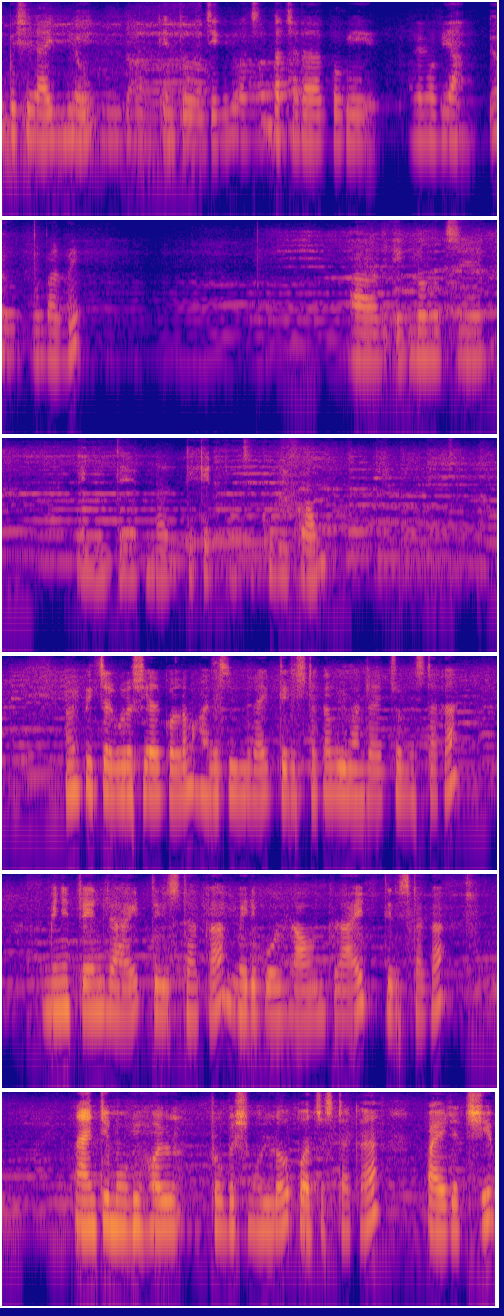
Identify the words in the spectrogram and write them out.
খুব বেশি রাইড নেই, কিন্তু যেগুলো আছে বাচ্চারা খুবই ভালোভাবে করতে পারবে। আর এগুলো হচ্ছে, এমনিতে আপনার টিকিট হচ্ছে খুবই কম। আমি পিকচারগুলো শেয়ার করলাম হানি সুইং রাইড তিরিশ টাকা, বিমান রাইড চল্লিশ টাকা মিনি ট্রেন রাইড তিরিশ টাকা, মেরিগোল্ড রাউন্ড রাইড তিরিশ টাকা নাইনটি মুভি হল প্রবেশ মূল্য পঞ্চাশ টাকা পাইরেট শিপ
